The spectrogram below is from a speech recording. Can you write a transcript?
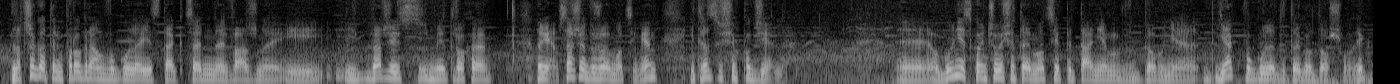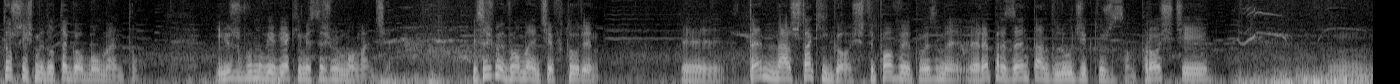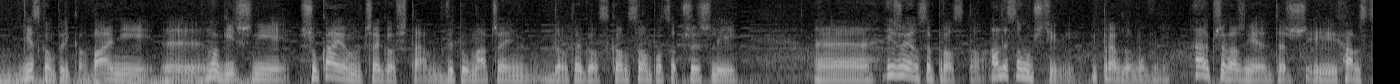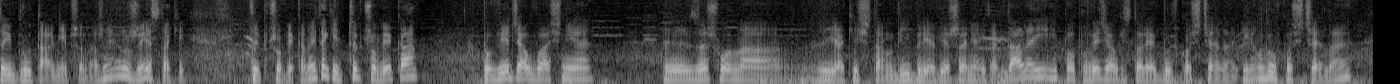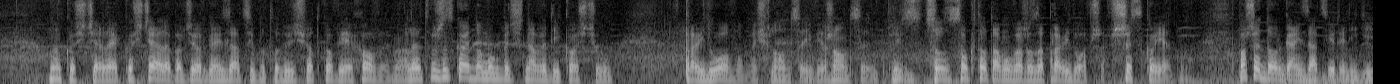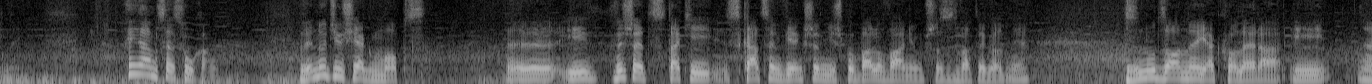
dlaczego ten program w ogóle jest tak cenny, ważny i, i bardziej mnie trochę, no nie wiem, strasznie dużo emocji miałem i teraz się podzielę. E, ogólnie skończyły się te emocje pytaniem do mnie, jak w ogóle do tego doszło, jak doszliśmy do tego momentu. I już mówię, w jakim jesteśmy momencie. Jesteśmy w momencie, w którym e, ten nasz taki gość, typowy, powiedzmy, reprezentant ludzi, którzy są prości, mm, nieskomplikowani, e, logiczni, szukają czegoś tam, wytłumaczeń do tego, skąd są, po co przyszli, i żyją sobie prosto, ale są uczciwi i prawdomówni, ale przeważnie też i chamscy i brutalni przeważnie, już jest taki typ człowieka. No i taki typ człowieka powiedział właśnie, y, zeszło na jakieś tam Biblię, wierzenia i tak dalej i opowiedział historię, jak był w kościele. I on był w kościele, no kościele jak kościele, bardziej organizacji, bo to byli świadkowie Jehowy, no ale to wszystko jedno mógł być nawet i kościół prawidłowo myślący i wierzący, co, co kto tam uważa za prawidłowsze, wszystko jedno. Poszedł do organizacji religijnej i tam se słuchał. Wynudził się jak mops yy, i wyszedł z taki skacem większym niż po balowaniu przez dwa tygodnie. Znudzony jak cholera i yy,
